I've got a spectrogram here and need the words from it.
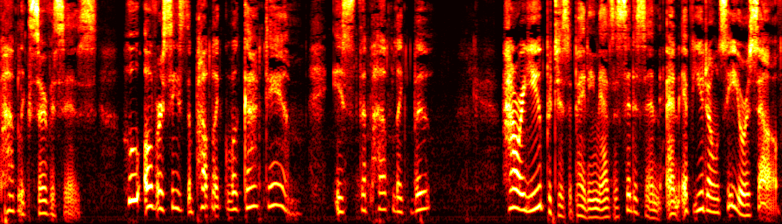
public services. Who oversees the public? Well, goddamn, it's the public, boo. How are you participating as a citizen? And if you don't see yourself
